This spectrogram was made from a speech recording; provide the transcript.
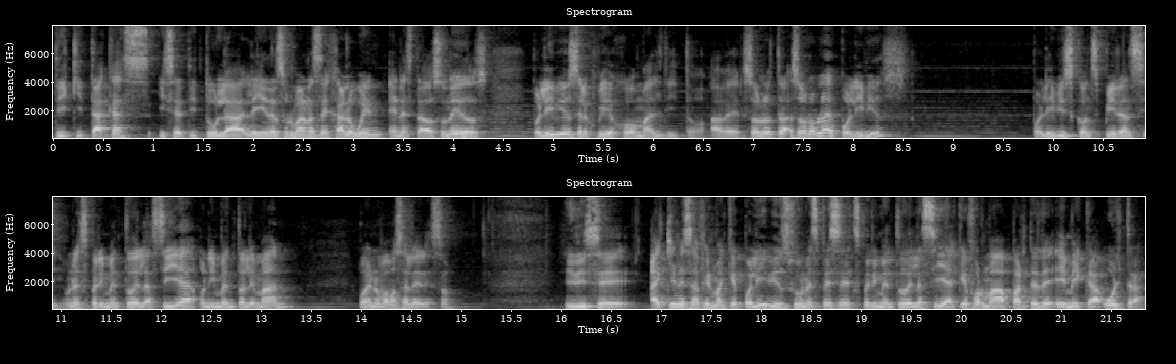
Tikitakas y se titula Leyendas urbanas de Halloween en Estados Unidos. Polybius, el videojuego maldito. A ver, ¿solo, ¿solo habla de Polybius? Polybius Conspiracy, un experimento de la CIA, un invento alemán. Bueno, vamos a leer eso. Y dice, hay quienes afirman que Polybius fue una especie de experimento de la CIA que formaba parte de MK Ultra,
